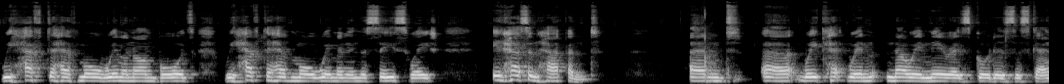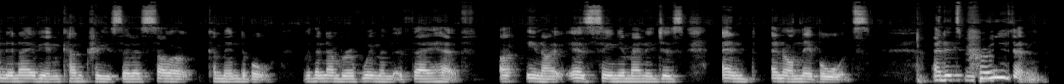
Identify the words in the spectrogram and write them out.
we have to have more women on boards. We have to have more women in the C-suite. It hasn't happened, and uh, we can, we're nowhere near as good as the Scandinavian countries that are so commendable with the number of women that they have, uh, you know, as senior managers and, and on their boards. And it's mm-hmm. proven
